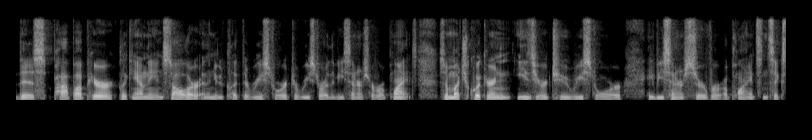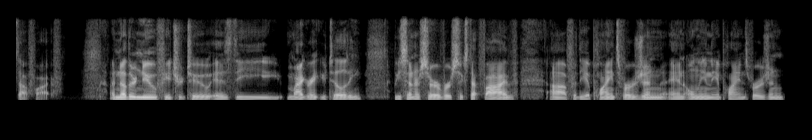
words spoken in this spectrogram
this pop up here, clicking on the installer, and then you would click the restore to restore the vCenter server appliance. So much quicker and easier to restore a vCenter server appliance in 6.5. Another new feature too is the migrate utility, vCenter Server 6.5 uh, for the appliance version and only in the appliance version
